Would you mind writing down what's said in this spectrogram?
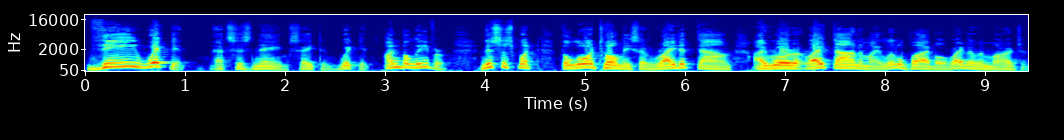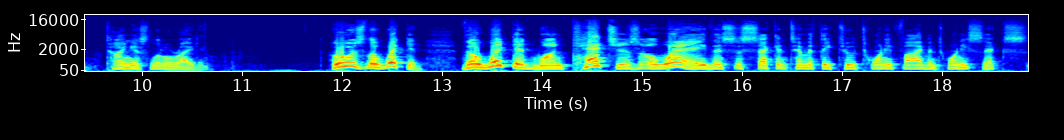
The wicked. That's his name, Satan, wicked, unbeliever. And this is what the Lord told me. He said, write it down. I wrote it right down in my little Bible, right on the margin, tiniest little writing. Who is the wicked? The wicked one catches away. This is 2 Timothy 2 25 and 26.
